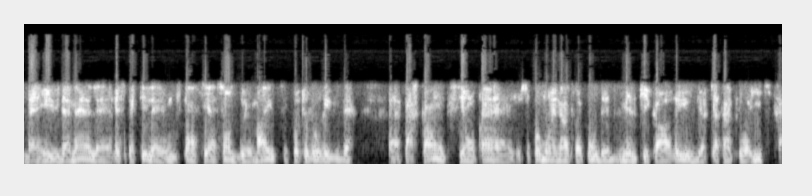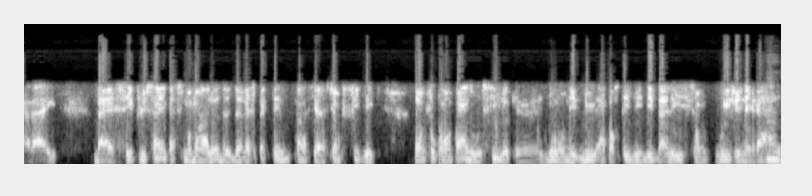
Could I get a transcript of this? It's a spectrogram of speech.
ben évidemment, le- respecter la, une distanciation de deux mètres, c'est pas toujours évident. Par contre, si on prend, je sais pas moi, un entrepôt de 10 000 pieds carrés où il y a quatre employés qui travaillent, ben c'est plus simple à ce moment-là de, de respecter une distanciation physique. Donc, il faut comprendre aussi là, que nous, on est venu apporter des, des balises qui sont, oui, générales,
